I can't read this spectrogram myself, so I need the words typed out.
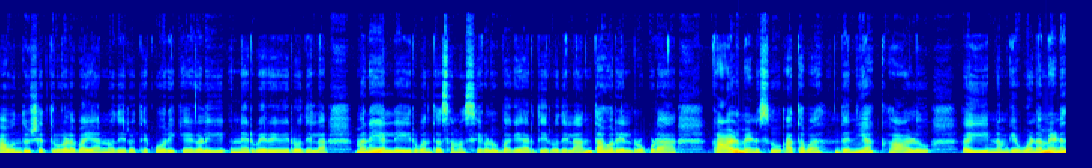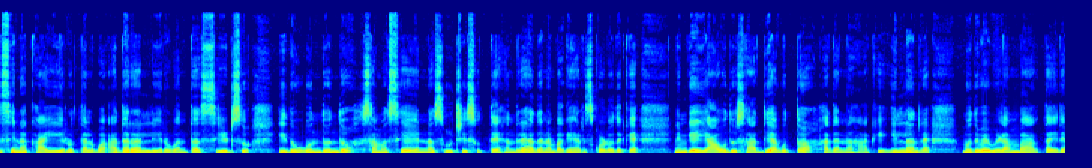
ಆ ಒಂದು ಶತ್ರುಗಳ ಭಯ ಅನ್ನೋದು ಇರುತ್ತೆ. ಕೋರಿಕೆಗಳು ನೆರವೇರಿ ಇರೋದಿಲ್ಲ ಮನೆಯಲ್ಲಿ ಇರುವಂಥ ಸಮಸ್ಯೆಗಳು ಬಗೆಹರಿದಿರೋದಿಲ್ಲ. ಅಂತಹವರೆಲ್ಲರೂ ಕೂಡ ಕಾಳು ಮೆಣಸು ಅಥವಾ ಧನಿಯಾ ಕಾಳು, ಈ ನಮಗೆ ಒಣಮೆಣಸಿನಕಾಯಿ ಇರುತ್ತಲ್ವ ಅದರಲ್ಲಿರುವಂಥ ಸೀಡ್ಸು ಇದು ಒಂದೊಂದು ಸಮಸ್ಯೆಯನ್ನು ಸೂಚಿಸುತ್ತೆ ಅಂದರೆ ಅದನ್ನು ಬಗೆಹರಿಸ್ಕೊಳ್ಳೋದಕ್ಕೆ. ನಿಮಗೆ ಯಾವುದು ಸಾಧ್ಯ ಆಗುತ್ತೋ ಅದನ್ನು ಹಾಕಿ. ಇಲ್ಲಾಂದರೆ ಮದುವೆ ವಿಳಂಬ ಆಗ್ತಾ ಇದೆ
